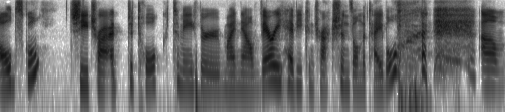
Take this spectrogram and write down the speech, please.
old school. She tried to talk to me through my now very heavy contractions on the table. um,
